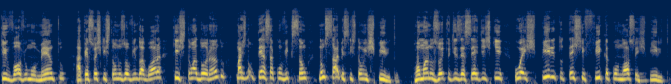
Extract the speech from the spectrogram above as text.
que envolve o momento. Há pessoas que estão nos ouvindo agora que estão adorando, mas não tem essa convicção, não sabe se estão em espírito. Romanos 8,16 diz que o Espírito testifica com o nosso espírito.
